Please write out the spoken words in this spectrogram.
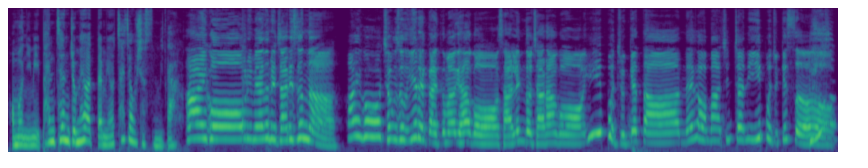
어머님이 반찬 좀 해왔다며 찾아오셨습니다. 아이고 우리 며느리 잘 있었나? 아이고 청소도 이래 깔끔하게 하고 살림도 잘하고 이뻐 죽겠다. 내가 막 진짜 니 이뻐 죽겠어.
